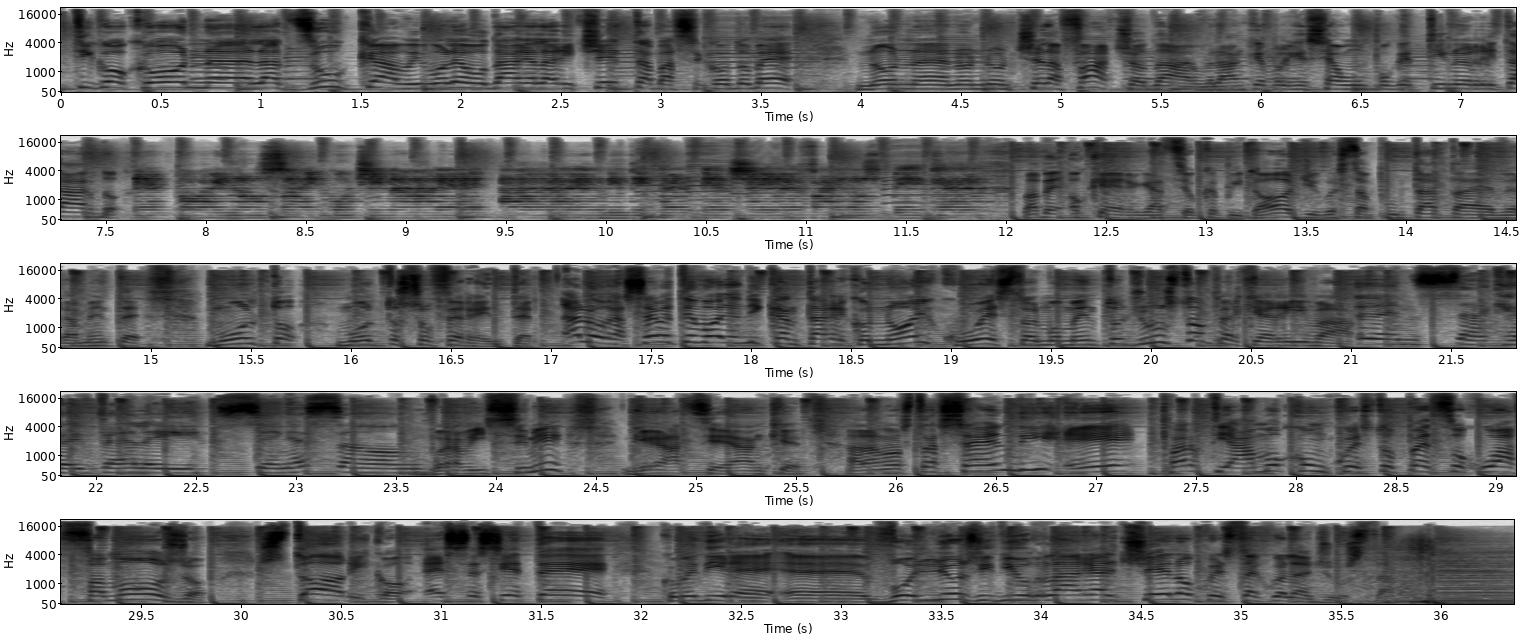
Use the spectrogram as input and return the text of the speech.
Litigo con eh, la zucca, vi volevo dare la ricetta ma secondo me non, eh, non, non ce la faccio a darvela anche perché siamo un pochettino in ritardo poi non sai cucinare, arrenditi per piacere, fai lo speaker. Vabbè, ok ragazzi, ho capito, oggi questa puntata è veramente molto molto sofferente. Allora, se avete voglia di cantare con noi, questo è il momento giusto perché arriva Un sacco belly, sing a song. Bravissimi, grazie anche alla nostra Sandy e partiamo con questo pezzo qua famoso, storico e se siete, come dire, eh, vogliosi di urlare al cielo, questa è quella giusta.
